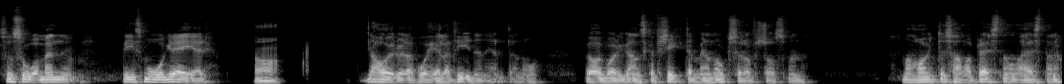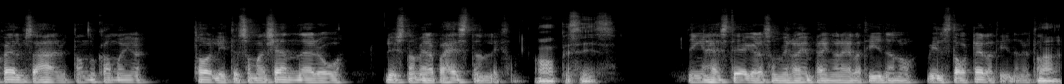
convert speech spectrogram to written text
så så, men det är små grejer. ja, Det har ju rullat på hela tiden egentligen. Och vi har varit ganska försiktiga med honom också då förstås. Men man har ju inte samma press när man har hästarna själv så här. Utan då kan man ju ta det lite som man känner och lyssna mer på hästen. Liksom. ja precis. Det är ingen hästägare som vill ha in pengarna hela tiden och vill starta hela tiden. Utan Nej.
